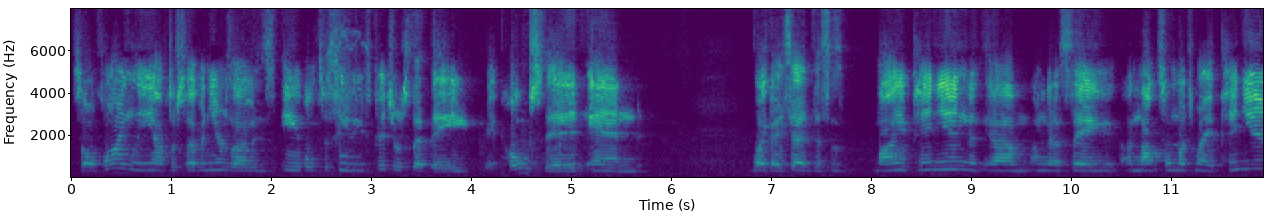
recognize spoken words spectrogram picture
so finally, after seven years, I was able to see these pictures that they, they posted. And like I said, this is my opinion. Um, I'm going to say I'm not so much my opinion.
